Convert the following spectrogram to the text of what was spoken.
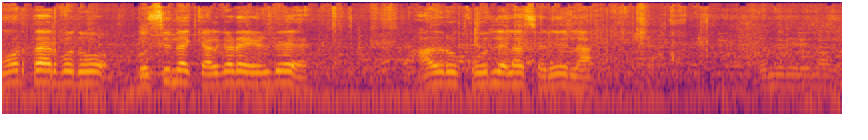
ನೋಡ್ತಾ ಇರ್ಬೋದು. ಬಸ್ಸಿಂದ ಕೆಳಗಡೆ ಇಳ್ದೆ ಆದರೂ ಕೂದಲೆಲ್ಲ ಸರಿ ಇಲ್ಲ. ಬಂದಿದ್ದೀವಿ ನಾವು.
